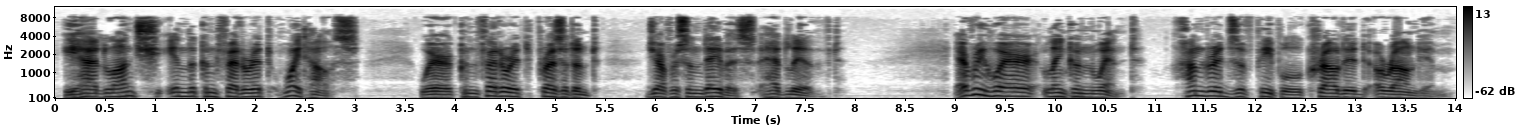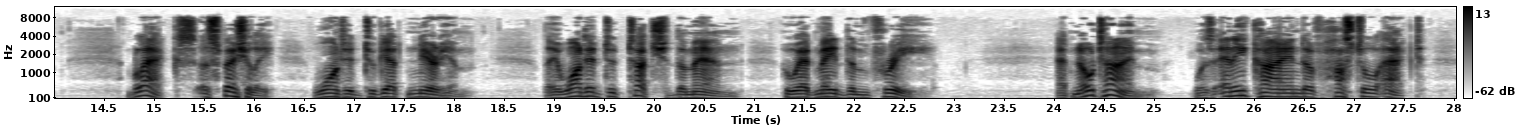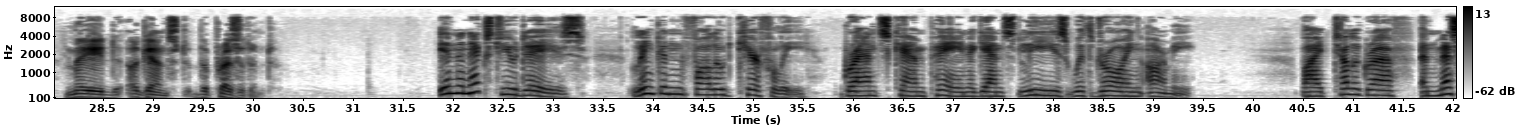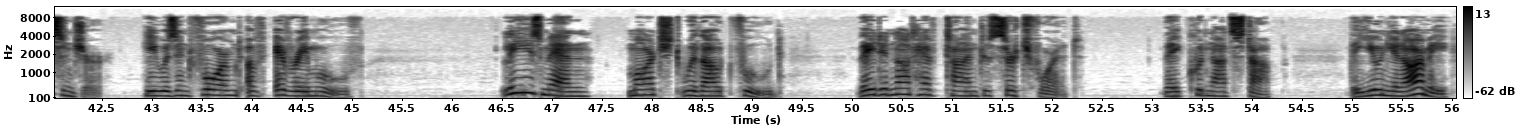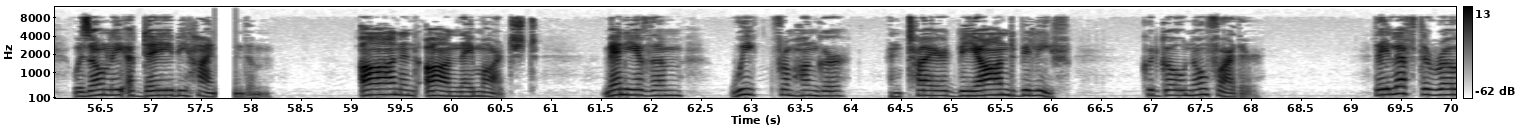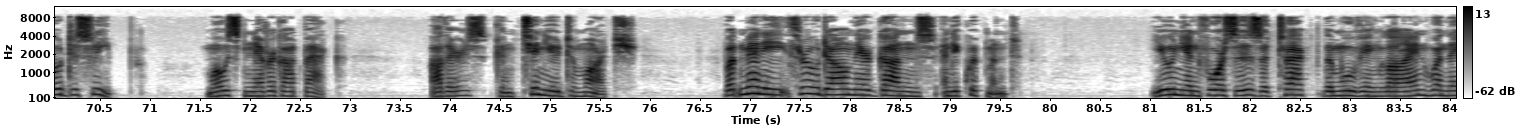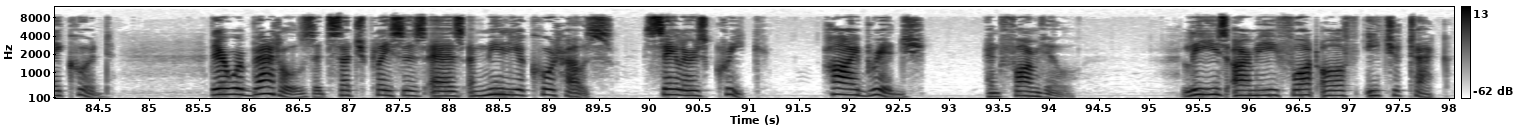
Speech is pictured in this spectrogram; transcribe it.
He had lunch in the Confederate White House, where Confederate President Jefferson Davis had lived. Everywhere Lincoln went, hundreds of people crowded around him. Blacks, especially, wanted to get near him. They wanted to touch the man who had made them free. At no time was any kind of hostile act made against the President. In the next few days, Lincoln followed carefully Grant's campaign against Lee's withdrawing army. By telegraph and messenger, he was informed of every move. Lee's men marched without food. They did not have time to search for it. They could not stop. The Union Army was only a day behind them. On and on they marched, many of them weak from hunger and tired beyond belief, could go no farther. They left the road to sleep. Most never got back. Others continued to march, but many threw down their guns and equipment. Union forces attacked the moving line when they could. There were battles at such places as Amelia Courthouse, Sailor's Creek, High Bridge, and Farmville. Lee's army fought off each attack,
